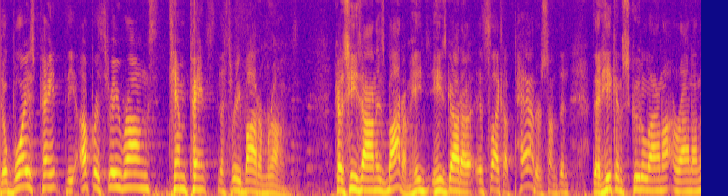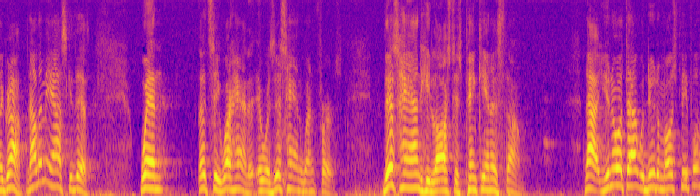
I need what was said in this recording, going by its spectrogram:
The boys paint the upper three rungs, Tim paints the three bottom rungs because he's on his bottom. He, he's got a, it's like a pad or something that he can scoot around, around on the ground. Now, let me ask you this. When, let's see, what hand? It was this hand went first. This hand, he lost his pinky and his thumb. Now, you know what that would do to most people?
